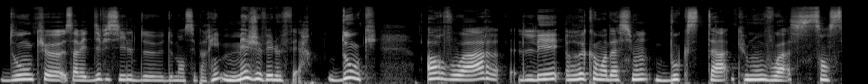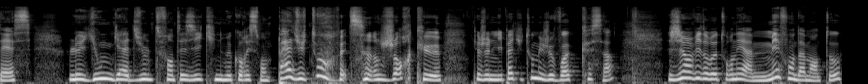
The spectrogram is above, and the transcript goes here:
Donc, euh, ça va être difficile de, m'en séparer, mais je vais le faire. Donc, au revoir les recommandations Booksta que l'on voit sans cesse. Le Young Adult Fantasy qui ne me correspond pas du tout, en fait, c'est un genre que, je ne lis pas du tout, mais je vois que ça. J'ai envie de retourner à mes fondamentaux,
